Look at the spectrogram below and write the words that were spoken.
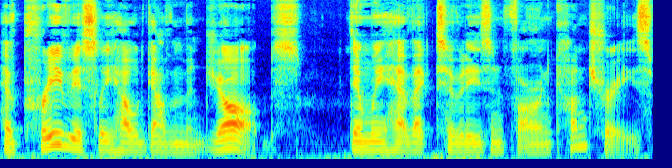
have previously held government jobs. Then we have activities in foreign countries.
